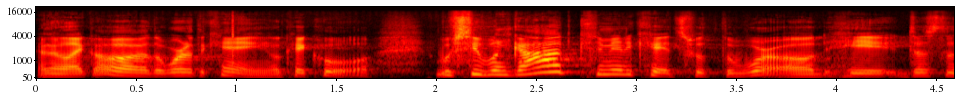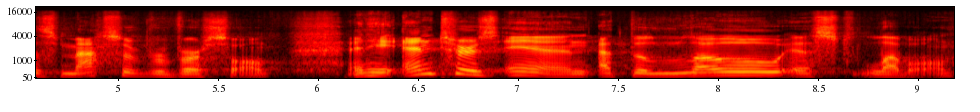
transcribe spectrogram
And they're like, oh, the word of the king. Okay, cool. We see, when God communicates with the world, he does this massive reversal. And he enters in at the lowest level.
